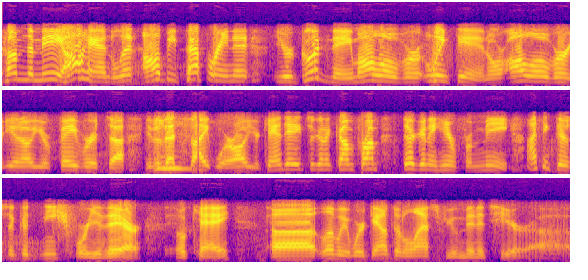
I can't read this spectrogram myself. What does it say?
come to me. I'll handle it. I'll be peppering it your good name all over LinkedIn or all over you know your favorite uh, you know that site where all your candidates are going to come from. They're going to hear from me. I think there's a good niche for you there. Okay. Uh, we're down to the last few minutes here. Uh.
